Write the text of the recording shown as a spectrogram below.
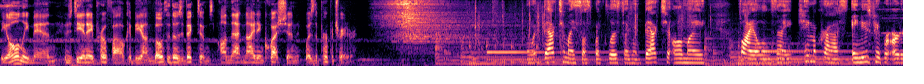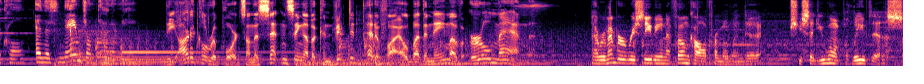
The only man whose DNA profile could be on both of those victims on that night in question was the perpetrator. I went back to my suspect list. I went back to all my files. I came across a newspaper article, and this name jumped out at me. The article reports on the sentencing of a convicted pedophile by the name of Earl Mann. I remember receiving a phone call from Melinda. She said, You won't believe this.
